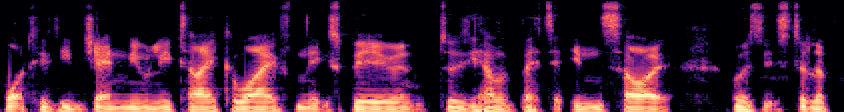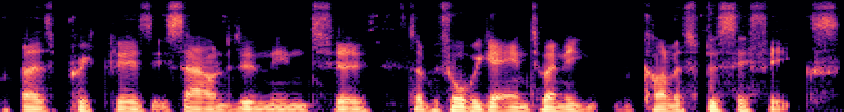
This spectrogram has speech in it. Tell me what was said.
What did he genuinely take away from the experience? Does he have a better insight, or is it still a, as prickly as it sounded in the interview?" So before we get into any kind of specifics,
